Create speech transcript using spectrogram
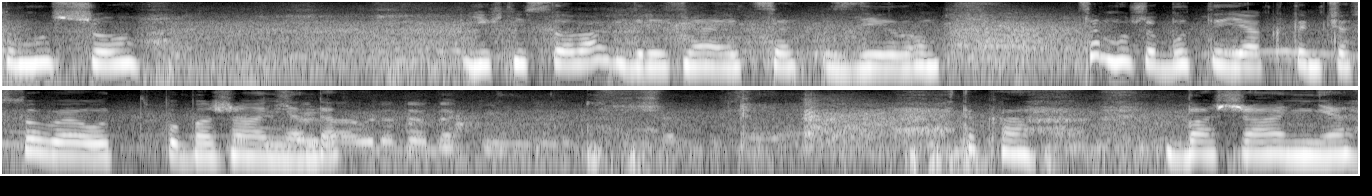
тому що їхні слова відрізняються з ділом. Це може бути як тимчасове от побажання. Да? Таке бажання.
